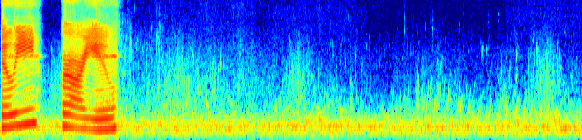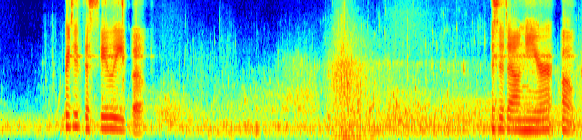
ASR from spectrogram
Billy, where are you? Where did the Seelie go? Is it down here? Oh.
